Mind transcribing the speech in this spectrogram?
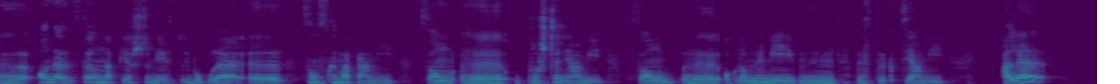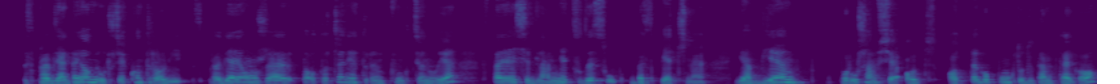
E, one stoją na pierwszym miejscu i w ogóle e, są schematami, są e, uproszczeniami, są ogromnymi mm, restrykcjami, ale dają mi uczucie kontroli, sprawiają, że to otoczenie, w którym funkcjonuję, staje się dla mnie, cudzysłów, bezpieczne. Ja wiem, poruszam się od, od tego punktu do tamtego,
